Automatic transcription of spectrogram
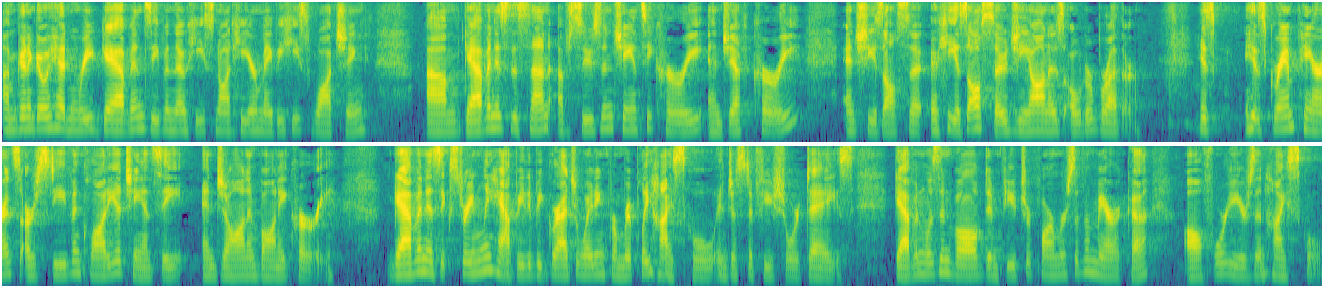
I'm going to go ahead and read Gavin's, even though he's not here. Maybe he's watching. Um, Gavin is the son of Susan Chansey Curry and Jeff Curry, and she's also, uh, he is also Gianna's older brother. His, his grandparents are Steve and Claudia Chansey and John and Bonnie Curry. Gavin is extremely happy to be graduating from Ripley High School in just a few short days. Gavin was involved in Future Farmers of America all four years in high school.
